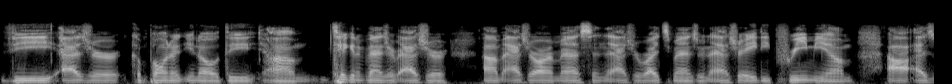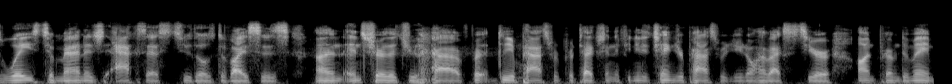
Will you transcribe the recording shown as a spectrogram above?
the Azure component, you know, the um, taking advantage of Azure, um, Azure RMS and Azure Rights Management, and Azure AD Premium uh, as ways to manage access to those devices and ensure that you have your password protection. If you need to change your password, you don't have access to your on-prem domain,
